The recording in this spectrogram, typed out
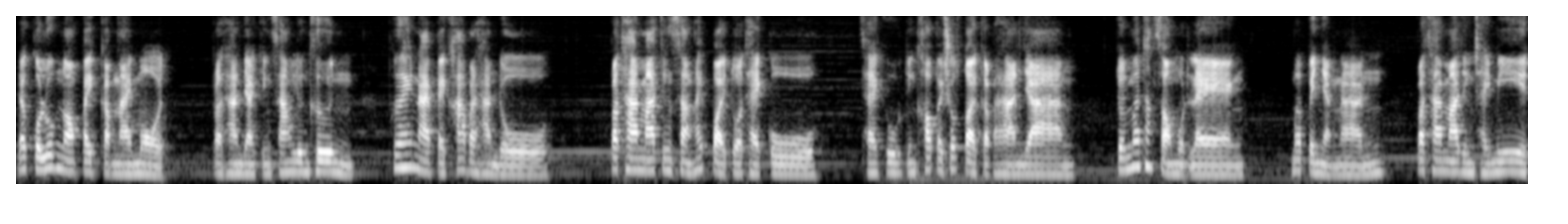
แล้วกลลูกน้องไปกับนายหมด ประธานยางจึงสร้างเรื่องขึ้น เพื่อให้นายไปฆ่าประธานโด ประธานมาจึงสั่งให้ปล่อยตัวแทกู แทกูจึงเข้าไปชกต่อยกับประธานยาง จนเมื่อทั้งสองหมดแรง เมื่อเป็นอย่างนั้น ประธานมาจึงใช้มีด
